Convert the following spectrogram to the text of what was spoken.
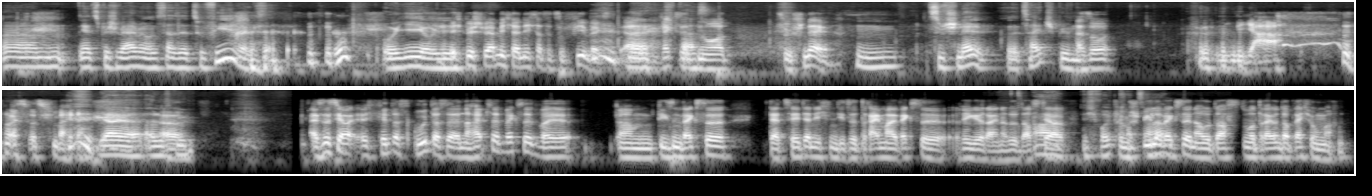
ähm, jetzt beschweren wir uns, dass er zu viel wechselt. oh je, oh je. Ich beschwere mich ja nicht, dass er zu viel wechselt. Er Nein, wechselt Spaß. nur zu schnell. Hm, zu schnell. Zeitspiel. Also, ja. weißt du, was ich meine? Ja, ja, alles ähm, gut. Es ist ja, ich finde das gut, dass er in der Halbzeit wechselt, weil ähm, diesen Wechsel der zählt ja nicht in diese dreimal Wechselregel rein. Also du darfst ah, ja fünf Spieler sagen. wechseln, aber du darfst nur drei Unterbrechungen machen.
